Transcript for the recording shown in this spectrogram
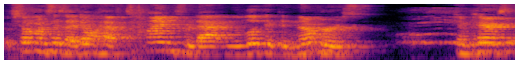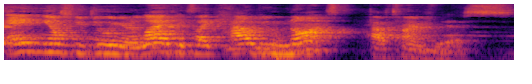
if someone says, I don't have time for that, and you look at the numbers, compared to anything else you do in your life, it's like, how do you not have time for this?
